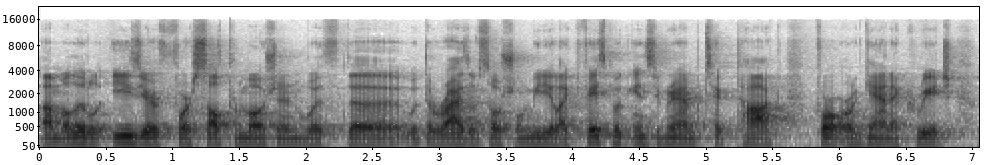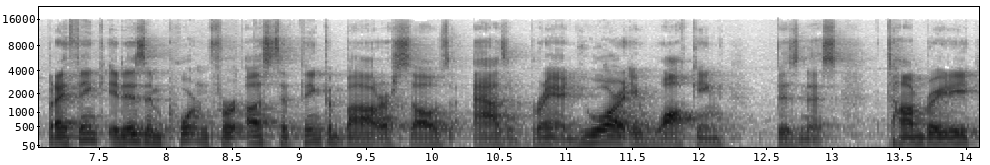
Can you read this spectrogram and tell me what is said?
um, a little easier for self-promotion with the with the rise of social media like Facebook, Instagram, TikTok for organic reach. But I think it is important for us to think about ourselves as a brand. You are a walking business. Tom Brady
